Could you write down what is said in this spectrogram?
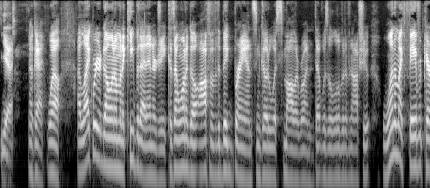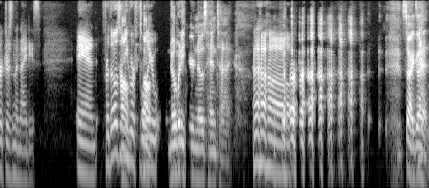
Yeah. Okay. Well, I like where you're going. I'm going to keep with that energy because I want to go off of the big brands and go to a smaller one that was a little bit of an offshoot. One of my favorite characters in the '90s, and for those of you who are familiar, nobody here knows hentai. Oh. Sorry, go ahead.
